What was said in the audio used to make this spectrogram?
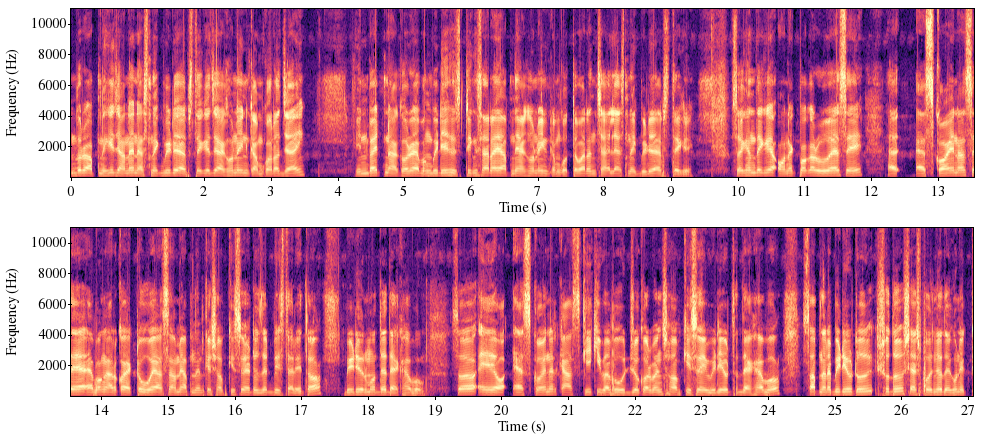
বন্ধুরা, আপনি কি জানেন স্ন্যাক ভিডিও অ্যাপস থেকে যে এখনও ইনকাম করা যায়? ইনভাইট না করে এবং ভিডিও হিস্টিং ছাড়াই আপনি এখনও ইনকাম করতে পারেন চাইলে স্ন্যাক ভিডিও অ্যাপস থেকে। সো এখান থেকে অনেক প্রকার ওয়ে আছে এস কয়েন আছে এবং আরও কয়েকটা ওয়ে আছে, আমি আপনাদেরকে সব কিছু এ টু জেড বিস্তারিত ভিডিওর মধ্যে দেখাবো। সো এই এস কয়েনের কাজ কি, কীভাবে উইথড্র করবেন সব কিছু এই ভিডিওতে দেখাবো। সো আপনারা ভিডিওটি শুধু শেষ পর্যন্ত দেখুন, একটু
